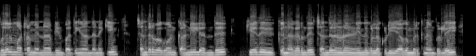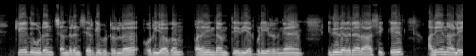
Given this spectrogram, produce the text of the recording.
முதல் மாற்றம் என்ன அப்படின்னு பார்த்தீங்கன்னா அந்த அன்னைக்கு சந்திர பகவான் கண்ணிலிருந்து கேதுவுக்கு நகர்ந்து சந்திரனுடன் இணைந்து கொள்ளக்கூடிய யோகம் இருக்கு நண்பர்களே. கேதுவுடன் சந்திரன் சேர்க்கை பெற்றுள்ள ஒரு யோகம் பதினைந்தாம் தேதி ஏற்படுகிறதுங்க. இது தவிர ராசிக்கு அதே நாளே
